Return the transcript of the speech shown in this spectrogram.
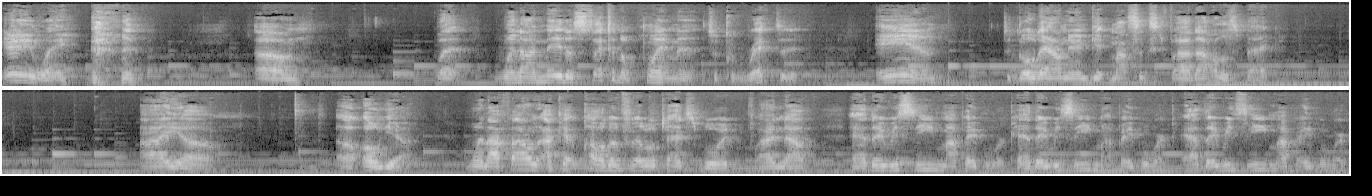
Anyway, um, but when I made a second appointment to correct it and to go down there and get my $65 back, I uh, uh, oh yeah, when I found, I kept calling federal tax board to find out Had they received my paperwork? Had they received my paperwork? Had they received my paperwork?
